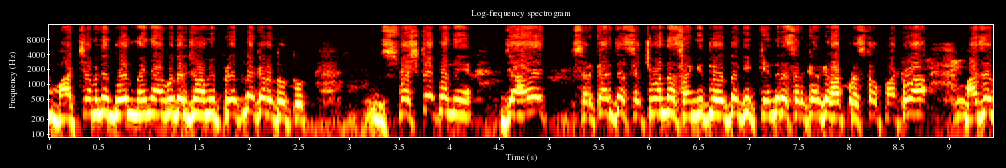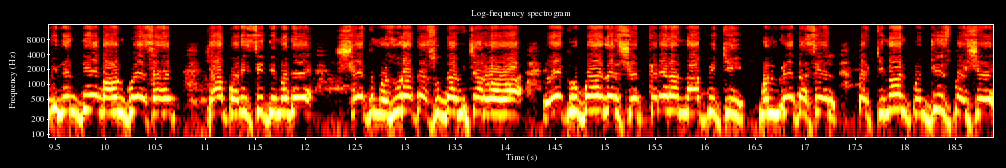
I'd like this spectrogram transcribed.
मागच्या म्हणजे दोन महिने अगोदर जेव्हा आम्ही प्रयत्न करत होतो स्पष्टपणे जे आहे सरकारच्या सचिवांना सांगितलं होतं की केंद्र सरकारकडे हा प्रस्ताव पाठवा. माझं विनंती आहे बावनकुळे साहेब या परिस्थितीमध्ये शेत मजुराचा सुद्धा विचार व्हावा. एक रुपया जर शेतकऱ्याला नापिकी म्हणून मिळत असेल तर किमान पंचवीस पैसे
